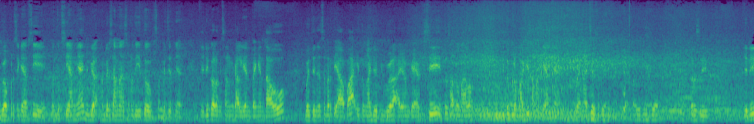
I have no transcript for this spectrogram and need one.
dua porsi KFC untuk siangnya juga hampir sama seperti itu budgetnya. Jadi kalau misalnya kalian pengen tahu budgetnya seperti apa hitung aja dua ayam KFC itu satu malam. Itu belum pagi sama siangnya sih. Kalau juga. Terus sih. Jadi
